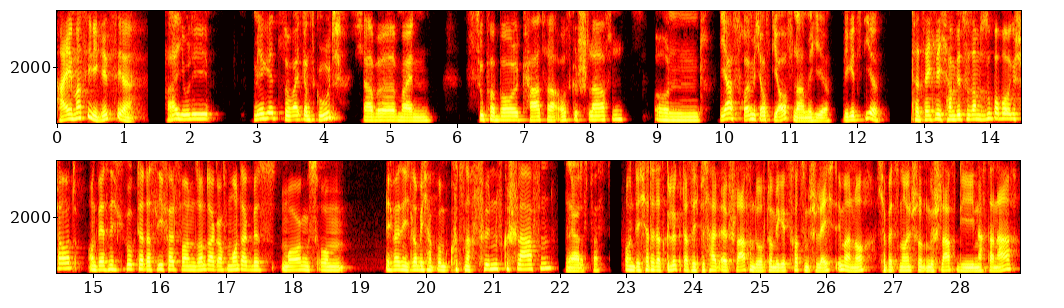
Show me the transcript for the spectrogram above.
Hi Massi, wie geht's dir? Hi Juli, mir geht's soweit ganz gut. Ich habe meinen Super Bowl Kater ausgeschlafen und ja, freue mich auf die Aufnahme hier. Wie geht's dir? Tatsächlich haben wir zusammen Super Bowl geschaut und wer es nicht geguckt hat, das lief halt von Sonntag auf Montag bis morgens um, ich weiß nicht, ich glaube, ich habe um kurz nach fünf geschlafen. Ja, das passt. Und ich hatte das Glück, dass ich bis halb elf schlafen durfte und mir geht's trotzdem schlecht, immer noch. Ich habe jetzt neun Stunden geschlafen die Nacht danach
